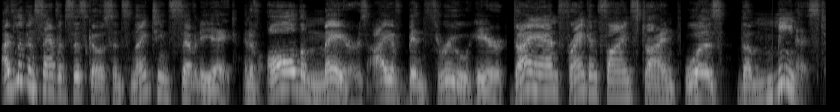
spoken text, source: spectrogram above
I've lived in San Francisco since 1978, and of all the mayors I have been through here, Diane Franken-Feinstein was the meanest,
